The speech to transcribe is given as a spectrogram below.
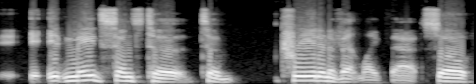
it, it made sense to, to create an event like that. So,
